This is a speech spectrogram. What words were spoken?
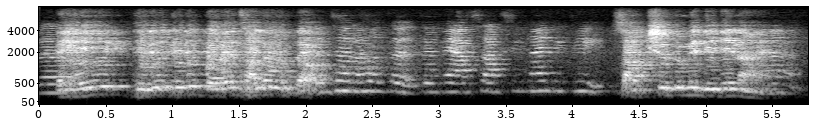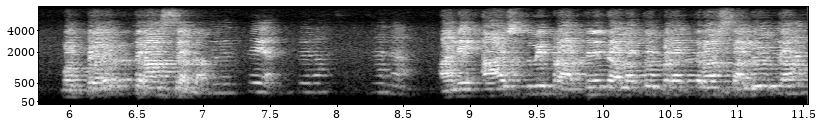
हे धीरे धीरे बरं झालं होतं. साक्षी तुम्ही दिली नाही. हा. मग परत त्रास झाला. आणि आज तुम्ही प्रार्थनेत आला तो परत त्रास चालू होता.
